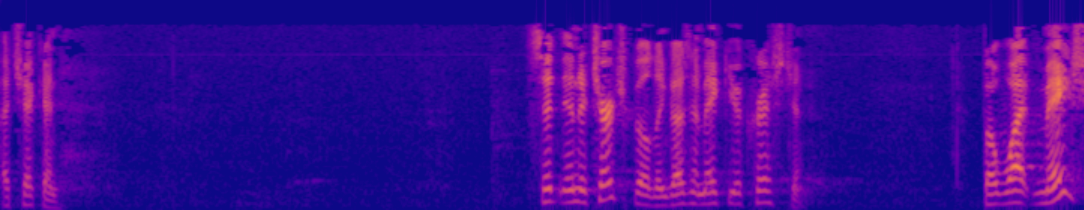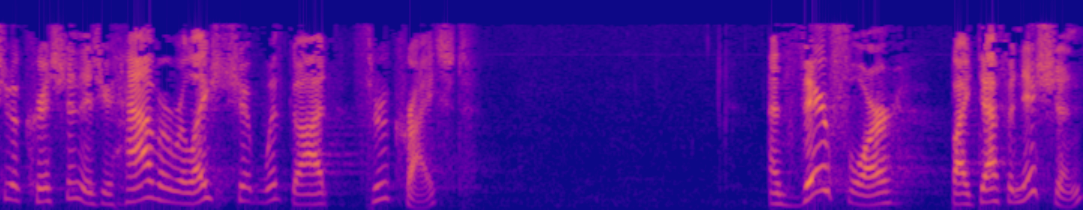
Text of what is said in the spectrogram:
a chicken. Sitting in a church building doesn't make you a Christian. But what makes you a Christian is you have a relationship with God through Christ. And therefore, by definition,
